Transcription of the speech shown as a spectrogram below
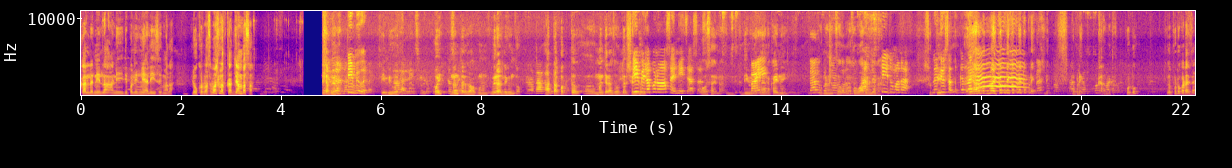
कल्याणीला आणि दीपालीला नाही आले इथे मला. लवकर बसा. बसलात का? जाम बसा. आपल्याला टीव्हीवर टिंबीवर होय नंतर जाऊ आपण. विराजला घेऊन जाऊ. आता फक्त अं, मंदिरात जाऊ दर्शन घेऊ. टीव्हीला पण वाचायला न्यायचं असं पावसायला देवीला जायला काही नाही. पण जाऊ आता ती तुम्हाला. सुट्टी दिवसात ए, यार पण नाही कपडे कपडे कपडे. कपडे. फोटो? तुझा फोटो काढायचा?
